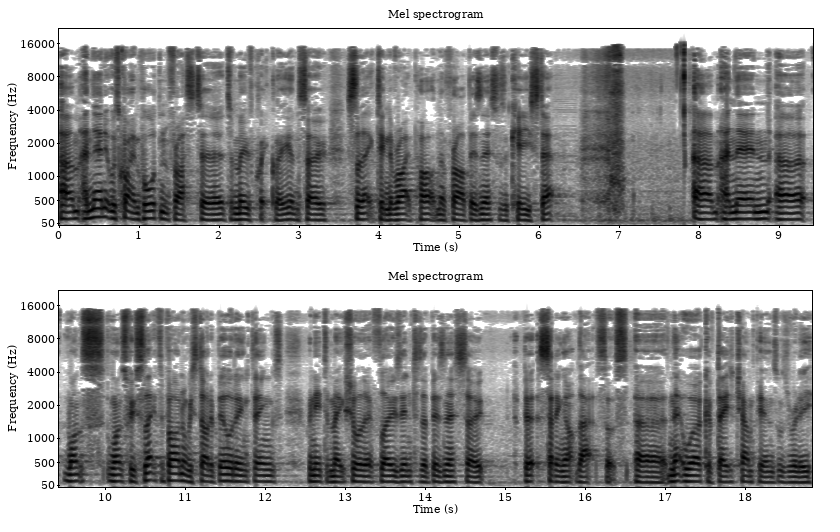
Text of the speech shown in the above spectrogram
Um, and then it was quite important for us to, to move quickly, and so selecting the right partner for our business was a key step. Um, and then uh, once once we've selected a partner, we started building things. We need to make sure that it flows into the business. So setting up that sort of uh, network of data champions was really,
